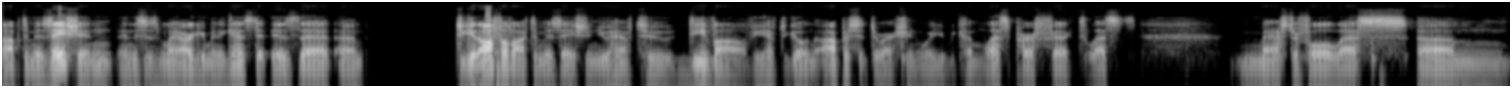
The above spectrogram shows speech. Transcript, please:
optimization, and this is my argument against it, is that um, to get off of optimization, you have to devolve. You have to go in the opposite direction where you become less perfect, less masterful, less um,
